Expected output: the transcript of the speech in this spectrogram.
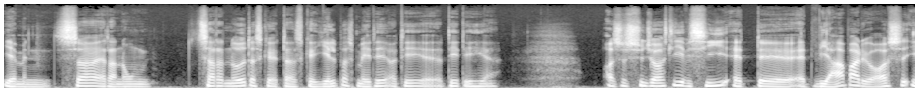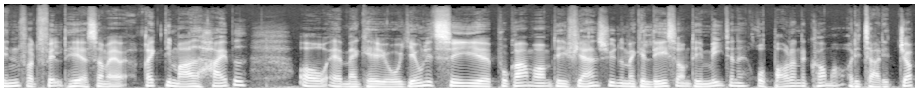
jamen så er der nogle så er der noget, der skal, der skal hjælpe os med det, og det, øh, det er det her. Og så synes jeg også lige, at jeg vil sige, at, øh, at vi arbejder jo også inden for et felt her, som er rigtig meget hypet, og at man kan jo jævnligt se øh, programmer om det i fjernsynet, man kan læse om det i medierne, robotterne kommer, og de tager dit job.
